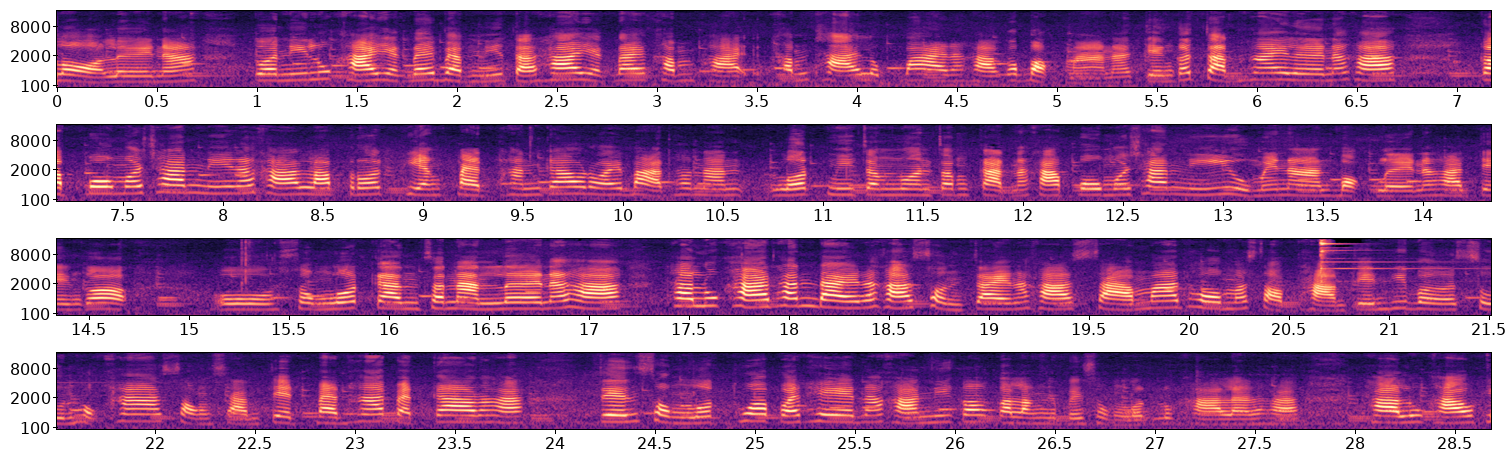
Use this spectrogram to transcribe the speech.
หล่อๆเลยนะ ตัวนี้ลูกค้าอยากได้แบบนี้แต่ถ้าอยากได้คำท้ายคำท้ายหลบป้ายนะคะ ก็บอกมานะ เจนก็จัดให้เลยนะคะ กับโปรโมชั่นนี้นะคะ รับรถเพียง 8,900 บาทเท่านั้นรถมีจำนวนจำกัดนะคะ โปรโมชั่นนี้อยู่ไม่นานบอกเลยนะคะ เจนก็ โอ้ส่งรถกันสนั่นเลยนะคะ ถ้าลูกค้าท่านใดนะคะสนใจนะคะ สามารถโทรมาสอบถามเจนที่เบอร์ 0652378589 นะคะ เจนส่งรถทั่วประเทศนะคะ นี่ก็กำลังจะไปส่งรถลูกค้าแล้วนะคะ ถ้าลูกค้าโอเค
